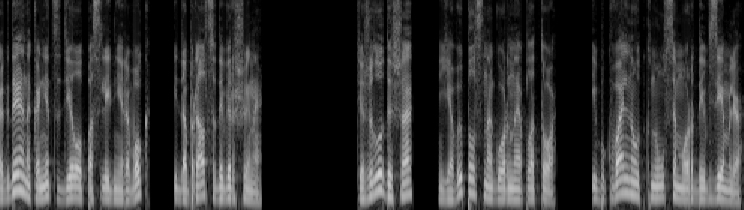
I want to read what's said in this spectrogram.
когда я наконец сделал последний рывок и добрался до вершины. Тяжело дыша, я выполз на горное плато и буквально уткнулся мордой в землю.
